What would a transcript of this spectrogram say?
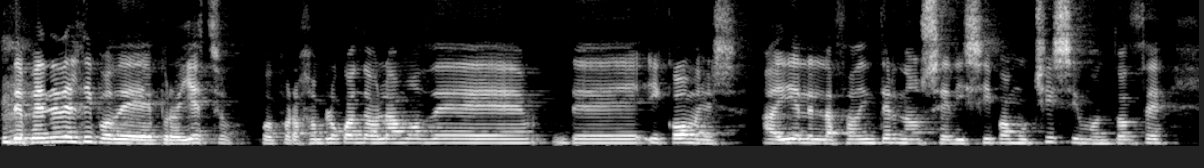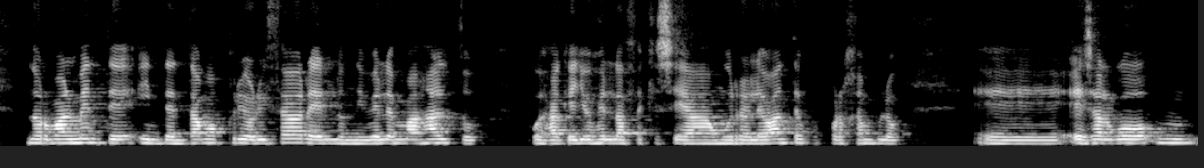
Depende del tipo de proyecto. Pues por ejemplo, cuando hablamos de e-commerce, ahí el enlazado interno se disipa muchísimo, entonces normalmente intentamos priorizar en los niveles más altos pues aquellos enlaces que sean muy relevantes, pues por ejemplo, eh, es algo mm,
